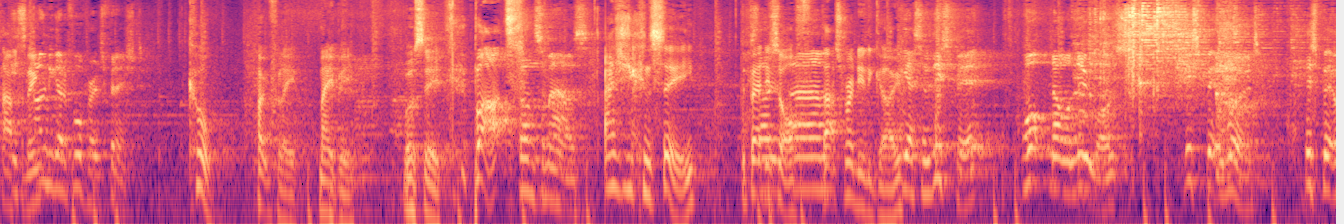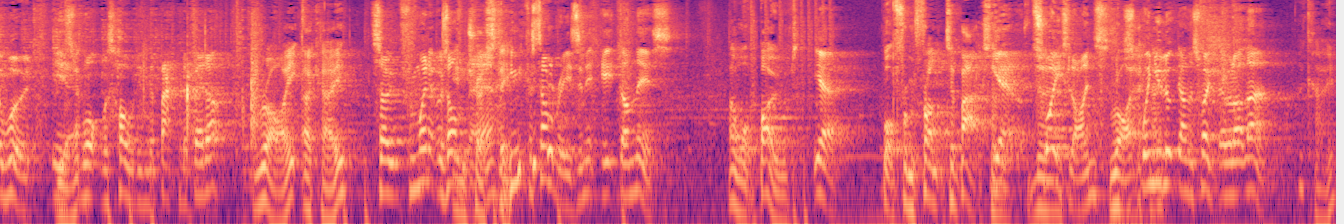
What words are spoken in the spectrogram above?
That's It's happening. only going to Ford Fair. it's finished. Cool. Hopefully, maybe. We'll see. But Done some hours. as you can see, the bed So, is off. um, That's ready to go. Yeah. So this bit, what no one knew was this bit of wood. This bit of wood is Yeah. what was holding the back of the bed up. Right. Okay. So from when it was on Interesting. there, for some reason it, it done this. Oh, what bowed? Yeah. What from front to back? So Yeah, the- swage lines. Right, When you look down the swage, they were like that. Okay.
